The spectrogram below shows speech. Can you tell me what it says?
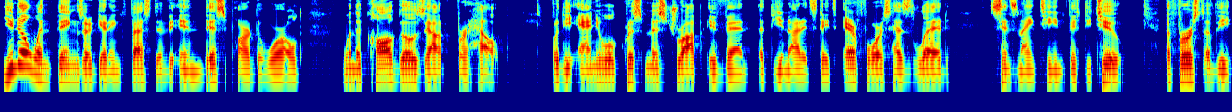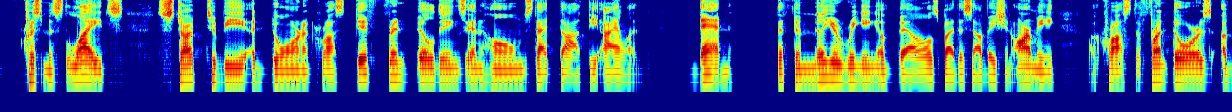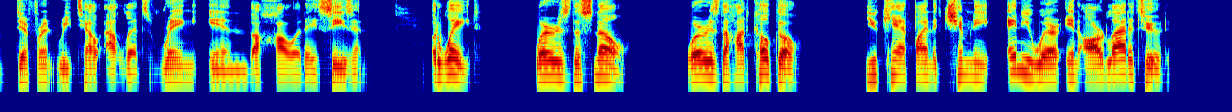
You know, when things are getting festive in this part of the world, when the call goes out for help for the annual Christmas drop event that the United States Air Force has led since 1952. The first of the Christmas lights start to be adorned across different buildings and homes that dot the island. Then, the familiar ringing of bells by the Salvation Army across the front doors of different retail outlets ring in the holiday season. But wait, where is the snow? Where is the hot cocoa? You can't find a chimney anywhere in our latitude.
